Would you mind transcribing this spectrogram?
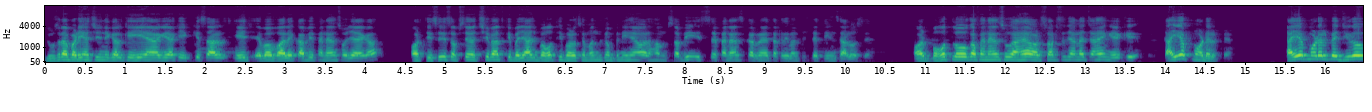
दूसरा बढ़िया चीज़ निकल के ये आ गया कि 21 साल एज एवब वाले का भी फाइनेंस हो जाएगा। और तीसरी सबसे अच्छी बात कि बजाज बहुत ही भरोसेमंद कंपनी है और हम सभी इससे फाइनेंस कर रहे हैं तकरीबन पिछले तीन सालों से। और बहुत लोगों का फाइनेंस हुआ है और सर से जानना चाहेंगे कि टाइप मॉडल पे टाइप मॉडल पे ज़ीरो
